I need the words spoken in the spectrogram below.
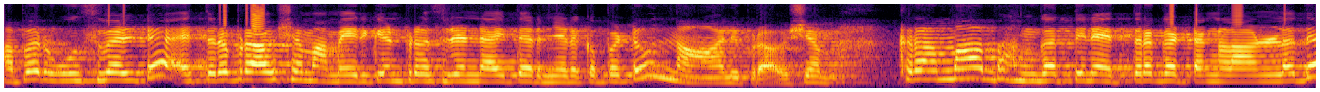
അപ്പോൾ റൂസ്വെൽറ്റ് എത്ര പ്രാവശ്യം അമേരിക്കൻ പ്രസിഡന്റായി തിരഞ്ഞെടുക്കപ്പെട്ടു? നാല് പ്രാവശ്യം. ക്രമഭംഗത്തിന് എത്ര ഘട്ടങ്ങളാണുള്ളത്?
